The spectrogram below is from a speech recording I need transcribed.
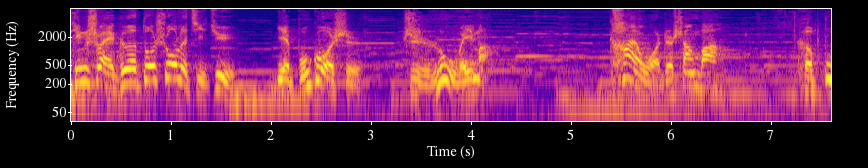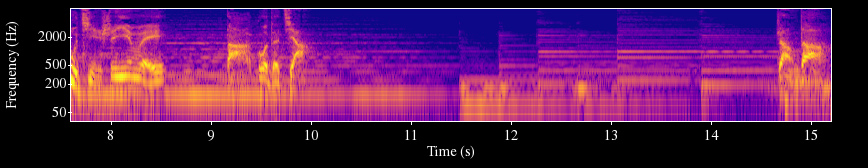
听帅哥多说了几句，也不过是指鹿为马。看我这伤疤。可不仅是因为打过的架，长大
